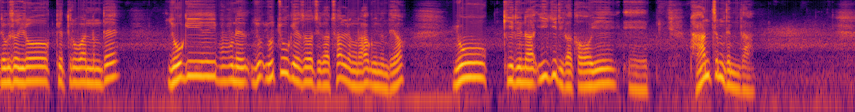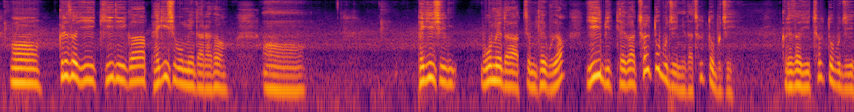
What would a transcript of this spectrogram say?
여기서 이렇게 들어왔는데 여기 부분에 요, 요쪽에서 제가 촬영을 하고 있는데요. 요 길이나 이 길이가 거의 예, 반쯤 됩니다. 어 그래서 이 길이가 125m라서 어 125m쯤 되고요. 이 밑에가 철도부지입니다. 철도부지. 그래서 이 철도부지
